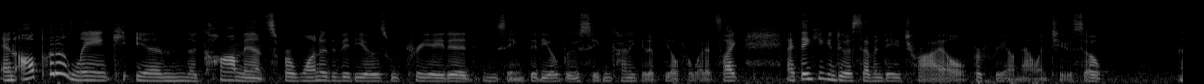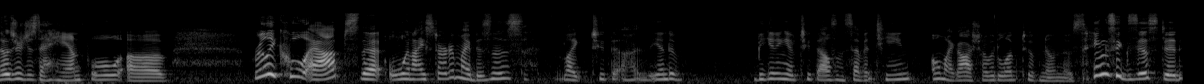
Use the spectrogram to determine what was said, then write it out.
And I'll put a link in the comments for one of the videos we created using Video Boost so you can kind of get a feel for what it's like. I think you can do a seven day trial for free on that one too. So those are just a handful of really cool apps that when I started my business, like two, uh, the end of beginning of 2017 oh my gosh i would love to have known those things existed.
